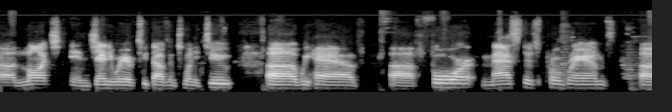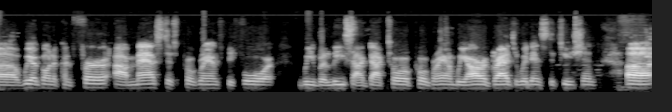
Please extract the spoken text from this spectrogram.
uh, launched in January of 2022. Uh, we have uh, four master's programs. Uh, we are going to confer our master's programs before we release our doctoral program. We are a graduate institution. Uh,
